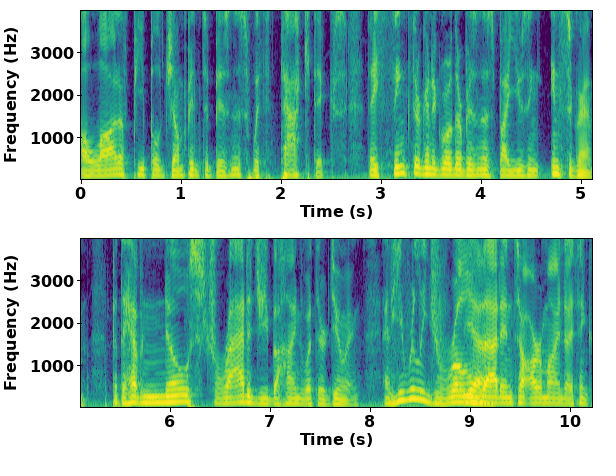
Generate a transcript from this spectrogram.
a lot of people jump into business with tactics. They think they're going to grow their business by using Instagram, but they have no strategy behind what they're doing. And he really drove Yeah. that into our mind, I think,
